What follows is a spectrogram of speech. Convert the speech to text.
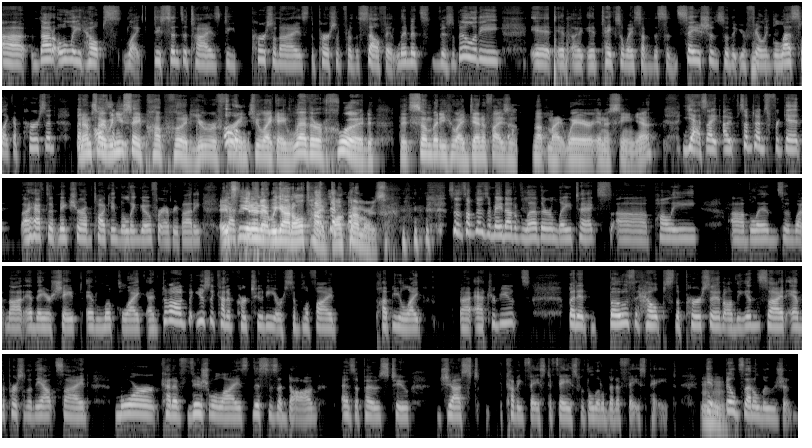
uh not only helps like desensitize depersonize the person for the self it limits visibility it it, uh, it takes away some of the sensations so that you're feeling less like a person but And I'm sorry, when you say pup hood, you're referring Oh. to like a leather hood that somebody who identifies as a pup might wear in a scene, yeah? yes I, I sometimes forget i have to make sure i'm talking the lingo for everybody It's Yes, the internet. We got all types, all comers. so sometimes they're made out of leather latex uh poly uh, blends and whatnot and they are shaped and look like a dog but usually kind of cartoony or simplified puppy like uh, attributes but it both helps the person on the inside and the person on the outside more kind of visualize this is a dog as opposed to just coming face to face with a little bit of face paint. It builds that illusion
